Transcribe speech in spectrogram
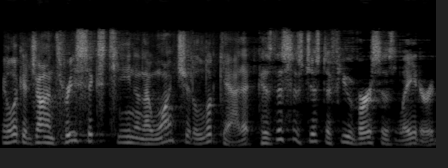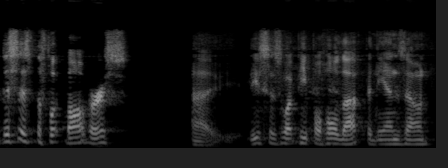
You look at John 3:16, and I want you to look at it because this is just a few verses later. This is the football verse. Uh, this is what people hold up in the end zone,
